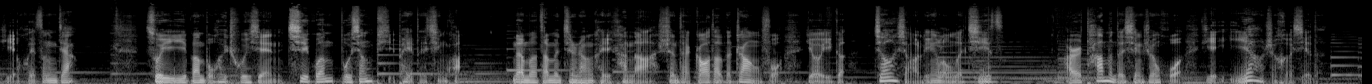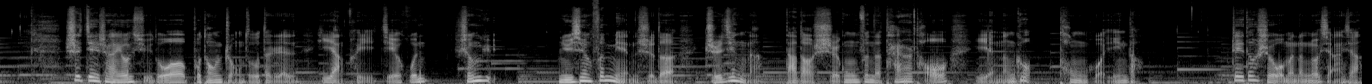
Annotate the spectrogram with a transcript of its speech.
也会增加，所以一般不会出现器官不相匹配的情况。那么，咱们经常可以看到啊，身材高大的丈夫有一个娇小玲珑的妻子，而他们的性生活也一样是和谐的。世界上有许多不同种族的人一样可以结婚生育，女性分娩时的直径呢达到十公分的胎儿头也能够通过阴道。这都是我们能够想一想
